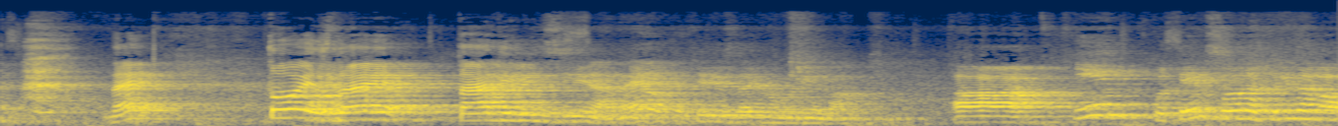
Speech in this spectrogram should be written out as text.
ne? to je zdaj ta dimenzija, ne? o kateri zdaj govorimo. Uh, in potem seveda pridemo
